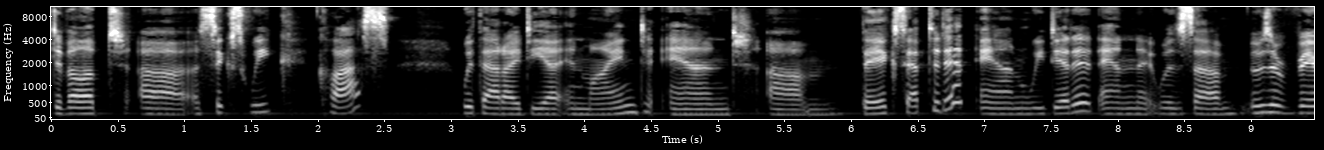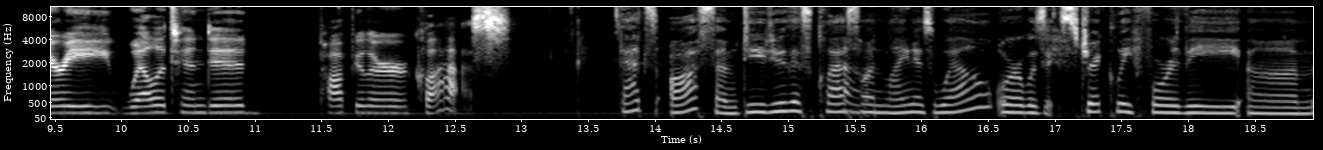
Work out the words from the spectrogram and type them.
developed uh, a six week class with that idea in mind, and um, they accepted it, and we did it, and it was um, it was a very well attended, popular class. That's awesome. Do you do this class online as well, or was it strictly for the um,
